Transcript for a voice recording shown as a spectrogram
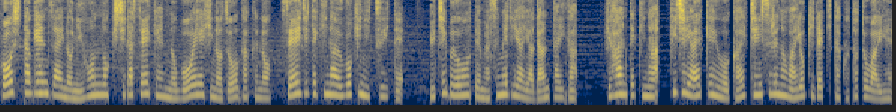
こうした現在の日本の岸田政権の防衛費の増額の政治的な動きについて、一部大手マスメディアや団体が批判的な記事や意見を解禁するのは予期できたこととはいえ、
